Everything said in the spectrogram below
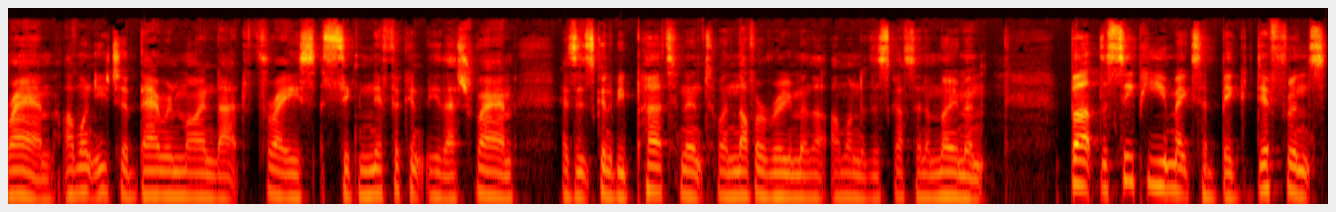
RAM. I want you to bear in mind that phrase significantly less RAM as it's going to be pertinent to another rumour that I want to discuss in a moment. But the CPU makes a big difference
